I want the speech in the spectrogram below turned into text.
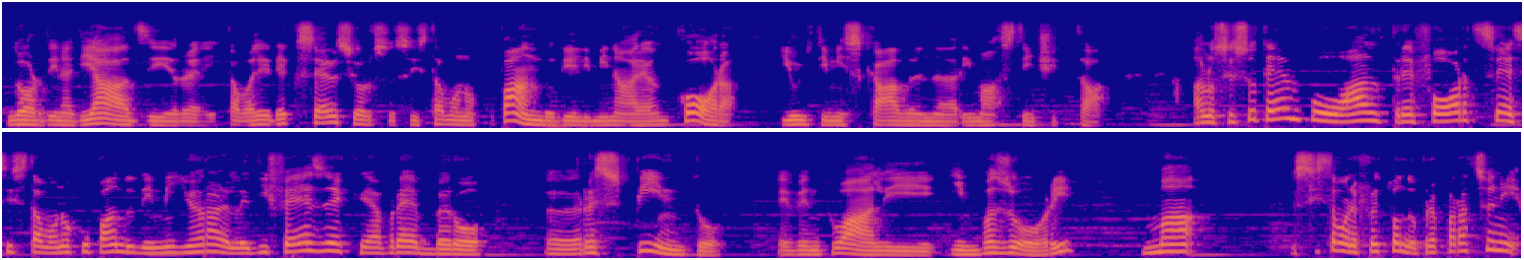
l'ordine di Azir e i cavalieri Excelsiors si stavano occupando di eliminare ancora gli ultimi Skaven rimasti in città. Allo stesso tempo altre forze si stavano occupando di migliorare le difese che avrebbero eh, respinto eventuali invasori, ma si stavano effettuando preparazioni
